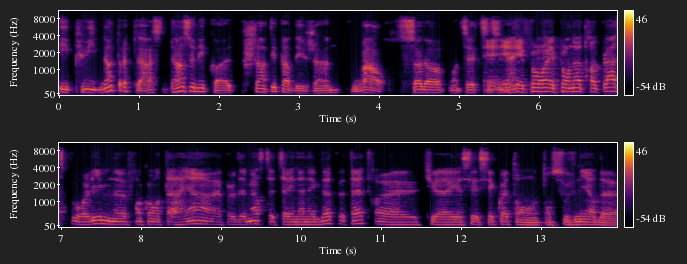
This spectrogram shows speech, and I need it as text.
et puis notre place dans une école chantée par des jeunes. Wow, ça là, on dirait que et, et, pour, et pour notre place, pour l'hymne franco-ontarien, euh, Paul Demers, tu as une anecdote peut-être? Tu as, c'est quoi ton, ton souvenir de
